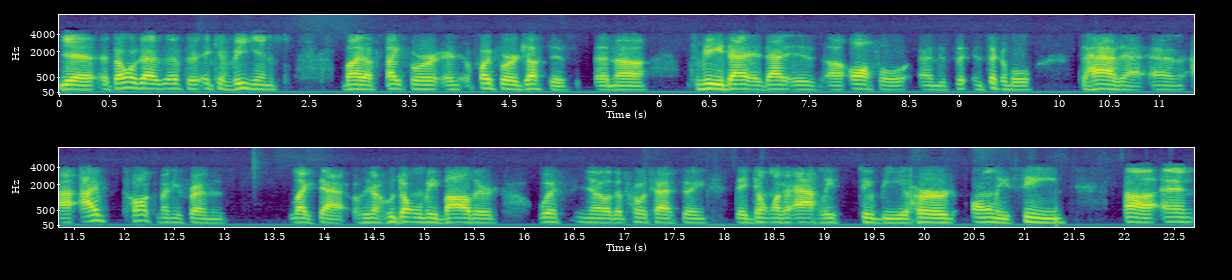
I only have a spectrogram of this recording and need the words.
yeah, it's almost as if they're inconvenienced by the fight for fight for justice, and uh, to me that that is uh, awful and despicable to have that. And I, I've talked to many friends like that, you know, who don't want to be bothered with you know the protesting. They don't want their athletes to be heard, only seen. Uh, and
